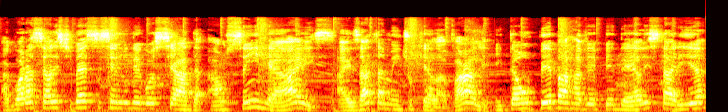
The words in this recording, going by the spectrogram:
Agora, se ela estivesse sendo negociada aos 100 reais, a exatamente o que ela vale, então então o P barra VP dela estaria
